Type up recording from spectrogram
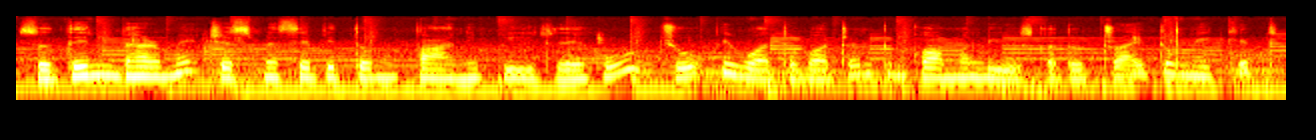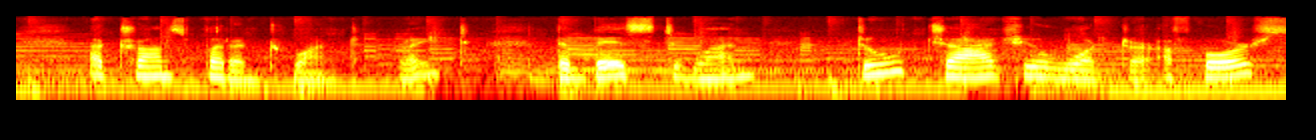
so so, दिन भर में जिसमें से भी तुम पानी पी रहे हो जो भी वाटर बॉटल तुम कॉमनली यूज़ कर दो try to make it a transparent one right the best one to charge your water of course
